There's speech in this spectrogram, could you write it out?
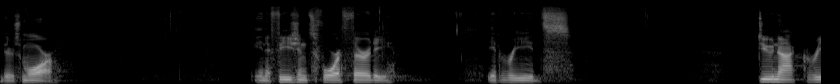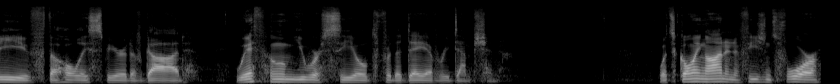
There's more. In Ephesians 4:30, it reads, "Do not grieve the Holy Spirit of God, with whom you were sealed for the day of redemption." What's going on in Ephesians 4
